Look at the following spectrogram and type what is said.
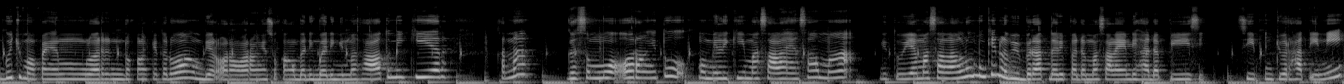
Gue cuma pengen ngeluarin untuk itu doang biar orang-orang yang suka ngebanding bandingin masalah tuh mikir. Karena gak semua orang itu memiliki masalah yang sama gitu. Ya masalah lu mungkin lebih berat daripada masalah yang dihadapi si si pencurhat ini.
